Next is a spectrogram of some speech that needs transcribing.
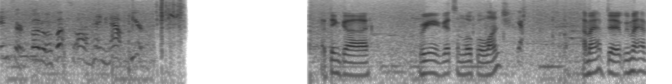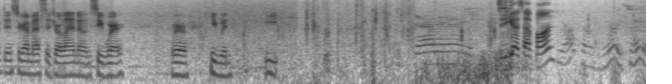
insert photo of us all hanging out here. I think uh, we're gonna get some local lunch. Yeah. I might have to, we might have to Instagram message Orlando and see where, where he would eat. Did you guys have fun? Yeah, that was very exciting.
